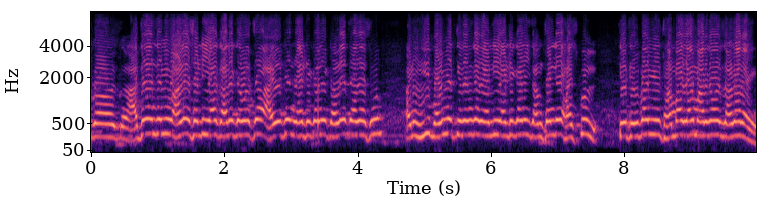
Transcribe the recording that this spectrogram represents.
ग- आदरांजली वाहण्यासाठी या कार्यक्रमाचं आयोजन या ठिकाणी करण्यात आलं असून आणि ही भव्य तिरंगा रॅली या ठिकाणी जामसांडे हायस्कूल ते दिरबागी थांबा या मार्गावर जाणार आहे.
